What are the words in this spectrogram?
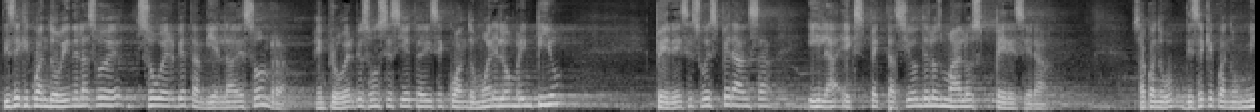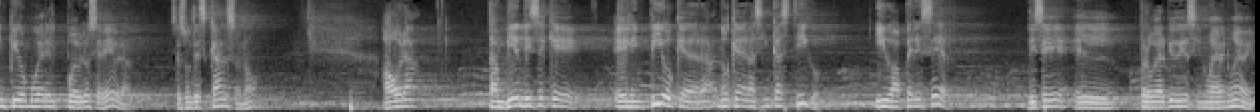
Dice que cuando viene la soberbia también la deshonra. En Proverbios 11, 7 dice, cuando muere el hombre impío, perece su esperanza y la expectación de los malos perecerá. O sea, cuando dice que cuando un impío muere el pueblo celebra. O sea, es un descanso, ¿no? Ahora, también dice que el impío no quedará sin castigo y va a perecer, dice el Proverbio 19.9.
